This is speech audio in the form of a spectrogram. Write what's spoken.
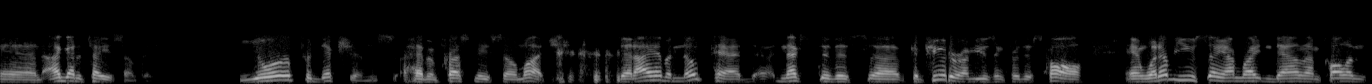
and I got to tell you something your predictions have impressed me so much that I have a notepad uh, next to this uh, computer I'm using for this call, and whatever you say, I'm writing down, and I'm calling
